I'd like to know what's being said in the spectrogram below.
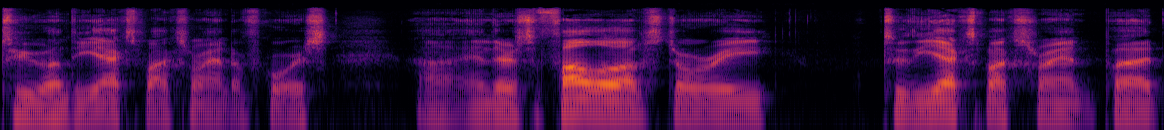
two on the Xbox rant, of course. Uh, and there's a follow-up story to the Xbox rant, but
